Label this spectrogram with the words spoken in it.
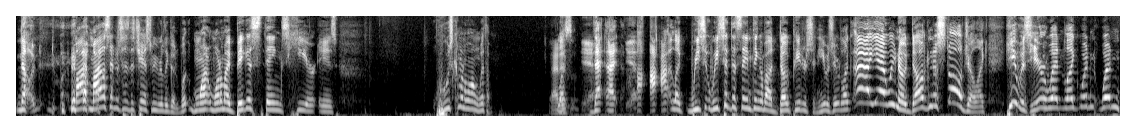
no, My, Miles Sanders has the chance to be really good. One, one of my biggest things here is who's coming along with him. That like, is- that I, I, I, I- like we we said the same thing about Doug Pederson. He was here like, ah, yeah, we know Doug nostalgia. Like he was here when like when when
